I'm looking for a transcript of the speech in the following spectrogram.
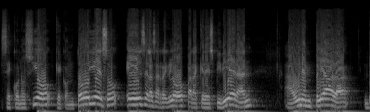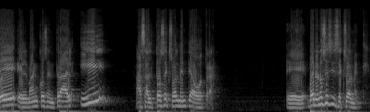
se conoció que con todo y eso, él se las arregló para que despidieran a una empleada del Banco Central y asaltó sexualmente a otra. Eh, bueno, no sé si sexualmente.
